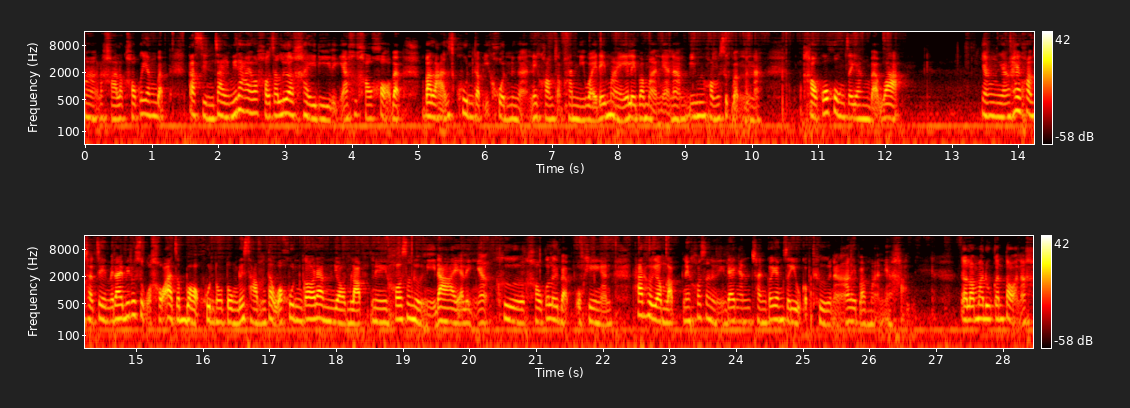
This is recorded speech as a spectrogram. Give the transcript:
มากๆนะคะ แล้วเขาก็ยังแบบตัดสินใจไม่ได้ว่าเขาจะเลือกใครดีอะไรเงี้ยคือเขาขอแบบบาลานซ์คุณกับอีกคนหนึ่งอะในความสัมพันธ์นี้ไว้ได้ไหมอะไรประมาณเนี้ยนะวิมีความรู้สึกแบบนั้นนะเขาก็คงจะยังแบบว่า ยังยังให้ความชัดเจนไม่ได้ไม่รู้สึกว่าเขาอาจจะบอกคุณตรงๆด้วยซ้ำแต่ว่าคุณก็ดันยอมรับในข้อเสนอนี้ได้อะไรเงี้ยคือเขาก็เลยแบบโอเคงั้น ถ้าเธอยอมรับในข้อเสนอนี้ได้งั้น ฉันก็ยังจะอยู่กับเธอนะ อะไรประมาณเนี้ยค่ะ เดี๋ยวเรามาดูกันต่อนะค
